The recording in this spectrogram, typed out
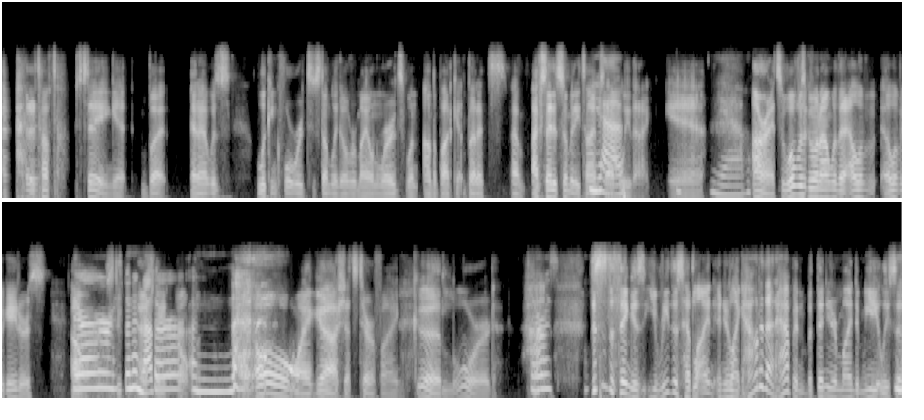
I had a tough time saying it, but and I was looking forward to stumbling over my own words when on the podcast. But it's I've, I've said it so many times have. happily that I yeah. Yeah. All right. So what was going on with the elev- elevators? Oh, There has been another. Oh, an- Oh my gosh, that's terrifying. Good lord. This is the thing is you read this headline and you're like, how did that happen? But then your mind immediately says,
